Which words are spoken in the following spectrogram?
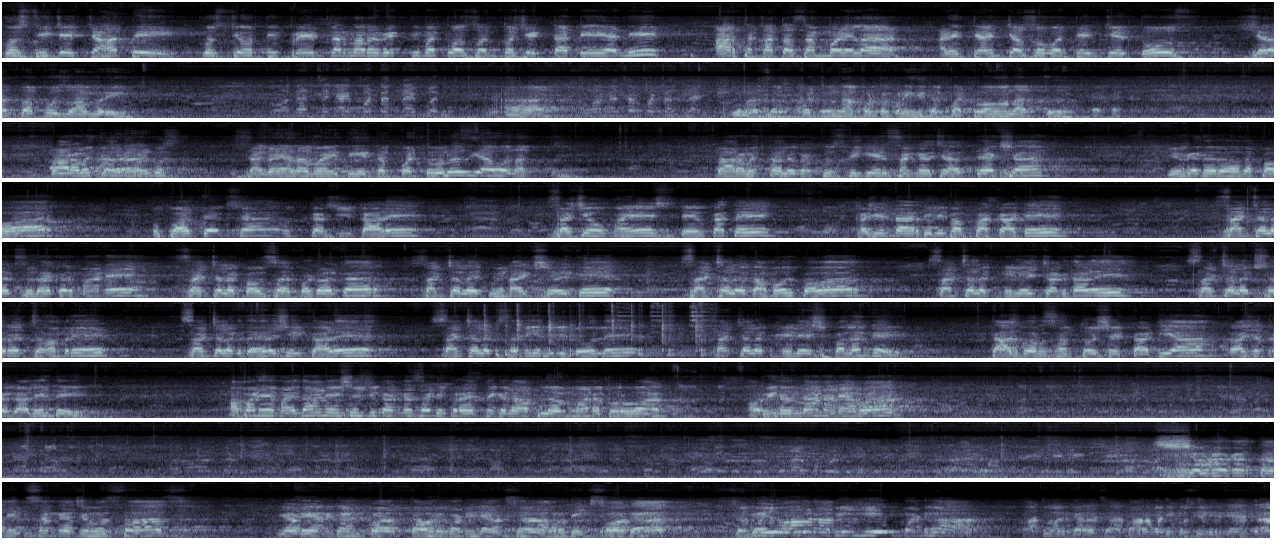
कुस्तीचे चाहते कुस्तीवरती प्रेम करणारं व्यक्तिमत्व संतोष शेठ टाटे यांनी अर्थकथा सांभाळलेला आणि त्यांच्यासोबत त्यांचे दोस्त शरद बापू झांबरे. दोघांचं काय पटत नाही पण. हा दोघांचं पटत नाही. कुणाचं पटो ना पटो पण हिथं पाठवावं लागतं. सगळ्याला माहिती इथं पटवूनच घ्यावं लागतं. बारामती तालुका कुस्तीगीर संघाच्या अध्यक्षा योगेंद्रदादा पवार उपाध्यक्षा उत्कर्षी काळे सचिव महेश देवकाते खजिनदार दिलीपप्पा काटे संचालक सुधाकर माने संचालक भाऊसाहेब पडळकर संचालक विनायक शेळके संचालक अमोल पवार संचालक निलेश जगदाळे संचालक शरद झांबरे संचालक धैर्यशील काळे संचालक समीरजी डोले संचालक निलेश पलंगे. त्याचबरोबर संतोष शेठ टाटिया राजेंद्र गालेंदे आपण हे मैदान यशस्वी करण्यासाठी प्रयत्न केला. आपलं मनपूर्वक अभिनंदन आणि आभार. शवनगर तालीम संघाचे वस्ताज या ठिकाणी गणपत तावरे पाटील यांचं हार्दिक स्वागत. पैलवान अभिजित बंडगार हातवर करायचा. बारामती कुस्ती केंद्र.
